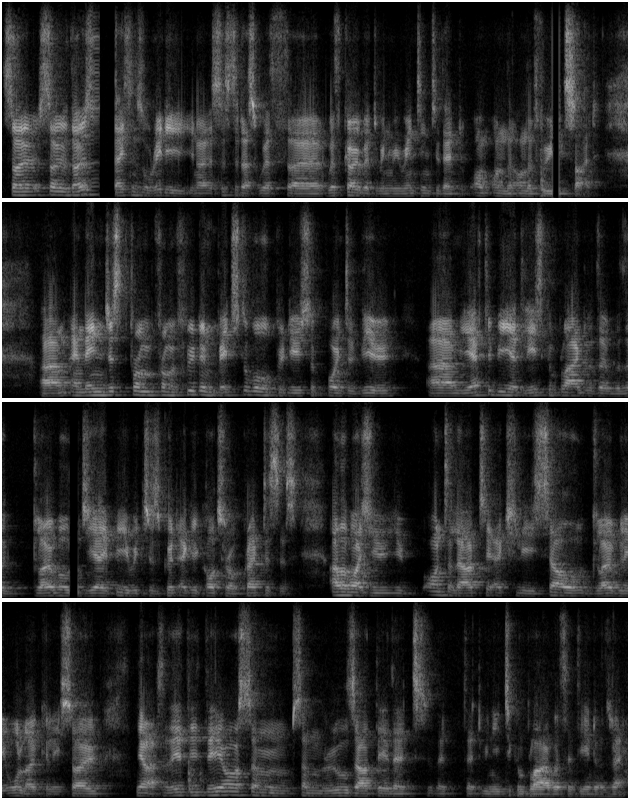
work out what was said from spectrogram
So, so those lessons already, you know, assisted us with uh, with COVID when we went into that on, on the on the food side. Um, and then just from from a fruit and vegetable producer point of view, um, you have to be at least compliant with the with the global GAP, which is good agricultural practices. Otherwise, you you aren't allowed to actually sell globally or locally. So yeah, so there, there are some some rules out there that, that that we need to comply with at the end of the day.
